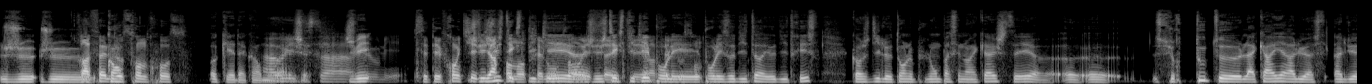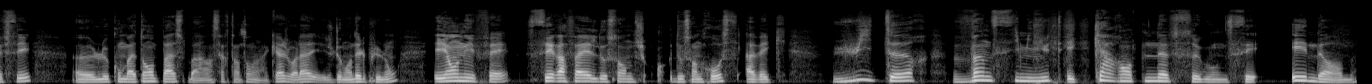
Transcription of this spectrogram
Je, je. Raphaël quand- dos Santos. Ok, d'accord. bon, Ah bah, oui, je, ça. je vais-. C'était Frankie je vais juste expliquer, euh, je vais juste expliquer pour les Santos. pour les auditeurs et auditrices. Quand je dis le temps le plus long passé dans la cage, c'est euh, euh, sur toute euh, la carrière à l'UFC. Euh, le combattant passe bah, un certain temps dans la cage, voilà, et je demandais le plus long. Et en effet, c'est Rafael dos, San- dos Anjos avec 8 heures, 26 minutes et 49 secondes. C'est énorme.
